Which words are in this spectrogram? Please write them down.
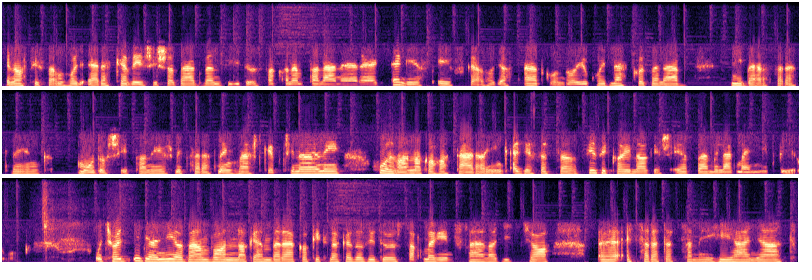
Én azt hiszem, hogy erre kevés is az adventi időszak, hanem talán erre egy egész év kell, hogy azt átgondoljuk, hogy legközelebb miben szeretnénk módosítani, és mit szeretnénk másképp csinálni, hol vannak a határaink, egész egyszerűen fizikailag és érzelmileg mennyit bírunk. Úgyhogy igen, nyilván vannak emberek, akiknek ez az időszak megint felnagyítja egy szeretett személy hiányát,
